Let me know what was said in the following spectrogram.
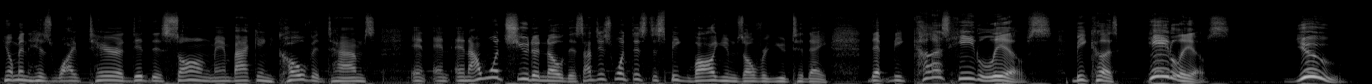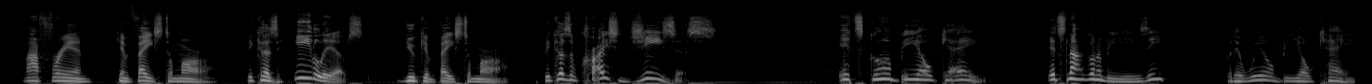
him and his wife Tara did this song, man, back in COVID times. And, and, and I want you to know this. I just want this to speak volumes over you today. That because he lives, because he lives, you, my friend, can face tomorrow. Because he lives you can face tomorrow. Because of Christ Jesus, it's going to be okay. It's not going to be easy, but it will be okay.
